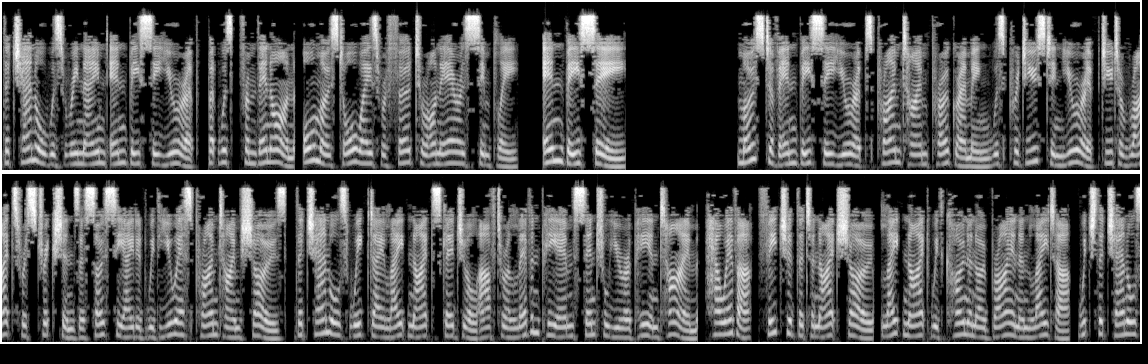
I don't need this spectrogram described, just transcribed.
the channel was renamed NBC Europe, but was, from then on, almost always referred to on air as simply, NBC. Most of NBC Europe's primetime programming was produced in Europe due to rights restrictions associated with U.S. primetime shows. The channel's weekday late night schedule after 11 p.m. Central European Time, however, featured The Tonight Show, Late Night with Conan O'Brien and later, which the channel's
